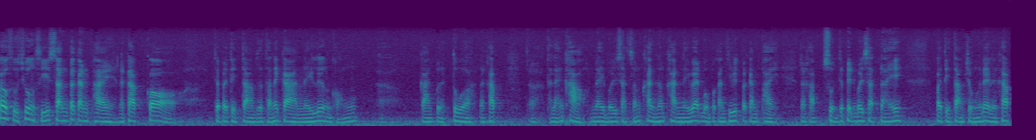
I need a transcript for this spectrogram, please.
เข้าสู่ช่วงสีสันประกันภัยนะครับ ก็จะไปติดตามสถานการณ์ในเรื่องของอการเปิดตัวนะครับแถลงข่าวในบริษัทสำคัญสำคัญในแวดวงประกันชีวิตประกันภัยนะครับ ส่วนจะเป็นบริษัทไหนไปติดตามชมกันได้เลยครับ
